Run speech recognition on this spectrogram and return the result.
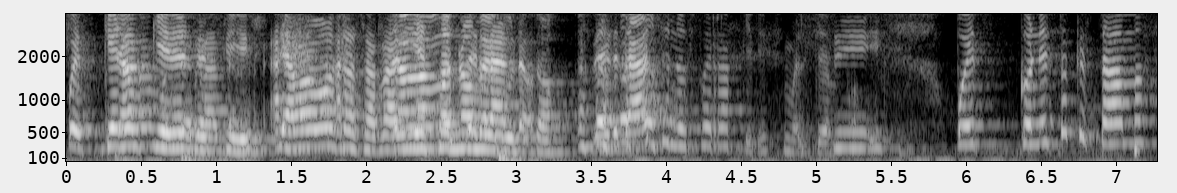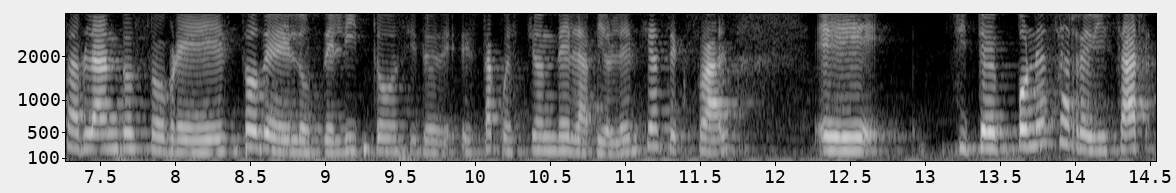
pues ¿qué nos quieres decir? Ya vamos a cerrar y eso no me gustó. ¿Verdad? Se nos fue rapidísimo el tiempo. Sí. Pues con esto que estábamos hablando sobre esto de los delitos y de esta cuestión de la violencia sexual, eh, si te pones a revisar,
